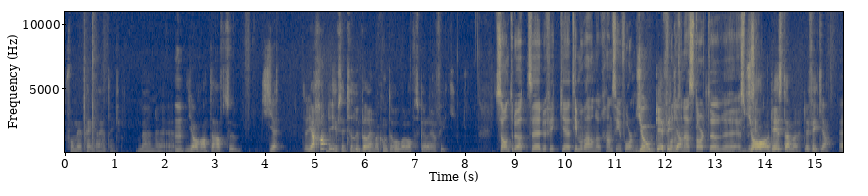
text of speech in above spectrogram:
få mer pengar helt enkelt. Men eh, Mm. jag har inte haft så jätte... Jag hade i och för sig tur i början men jag kommer inte ihåg vad det var för spelare jag fick. Sa inte du att eh, du fick Timo Werner, hans inform? Jo, det fick Från en jag. sån här starter eh? Ja, det stämmer. Det fick jag. Eh,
